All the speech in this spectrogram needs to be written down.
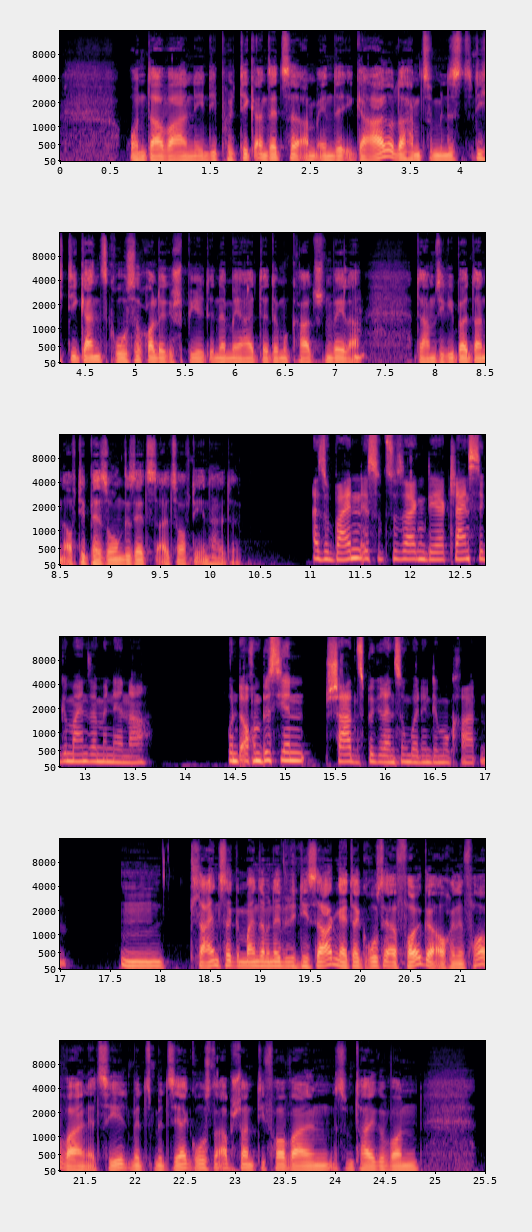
Und da waren ihnen die Politikansätze am Ende egal oder haben zumindest nicht die ganz große Rolle gespielt in der Mehrheit der demokratischen Wähler. Da haben sie lieber dann auf die Person gesetzt als auf die Inhalte. Also Biden ist sozusagen der kleinste gemeinsame Nenner. Und auch ein bisschen Schadensbegrenzung bei den Demokraten. Mm, kleinster gemeinsamer Nenner würde ich nicht sagen. Er hat ja große Erfolge auch in den Vorwahlen erzielt, mit, mit sehr großem Abstand die Vorwahlen zum Teil gewonnen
